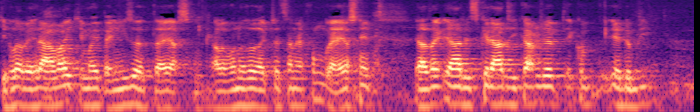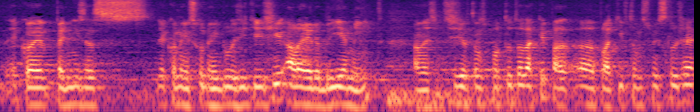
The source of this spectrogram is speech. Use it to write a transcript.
tihle vyhrávají, ti mají peníze, to je jasný, ale ono to tak přece nefunguje. Jasně, já, tak, já vždycky rád říkám, že jako je dobrý, jako je peníze jako nejsou nejdůležitější, ale je dobrý je mít. A myslím si, že v tom sportu to taky eh, platí v tom smyslu, že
